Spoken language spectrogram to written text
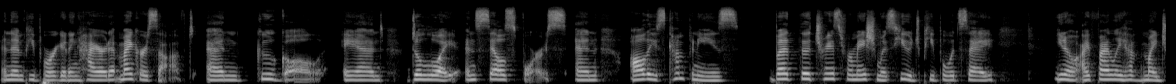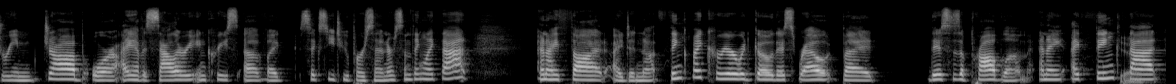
And then people were getting hired at Microsoft and Google and Deloitte and Salesforce and all these companies. But the transformation was huge. People would say, you know, I finally have my dream job, or I have a salary increase of like 62% or something like that. And I thought, I did not think my career would go this route, but this is a problem. And I, I think yeah. that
